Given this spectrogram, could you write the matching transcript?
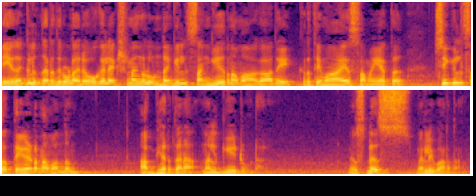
ഏതെങ്കിലും തരത്തിലുള്ള രോഗലക്ഷണങ്ങൾ ഉണ്ടെങ്കിൽ സങ്കീർണമാകാതെ കൃത്യമായ സമയത്ത് ചികിത്സ തേടണമെന്നും അഭ്യർത്ഥന നൽകിയിട്ടുണ്ട്. ന്യൂസ് ഡെസ്ക് മെല്ലി വാർത്ത.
